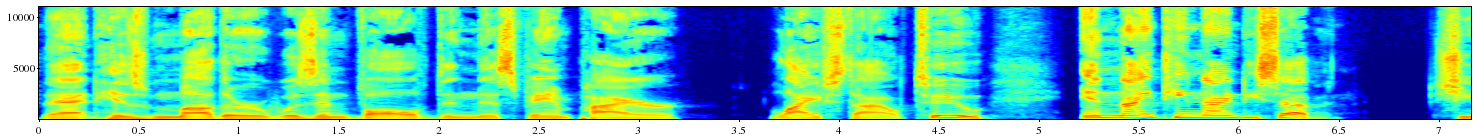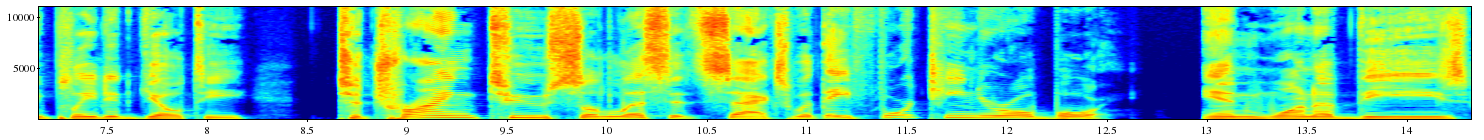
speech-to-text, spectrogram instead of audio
that his mother was involved in this vampire lifestyle too. In 1997, she pleaded guilty to trying to solicit sex with a 14 year old boy in one of these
